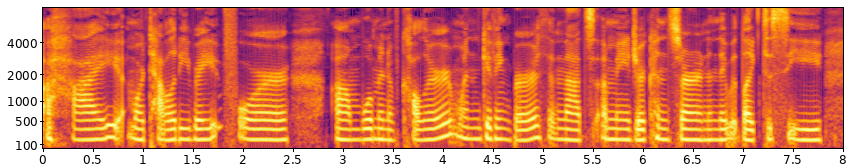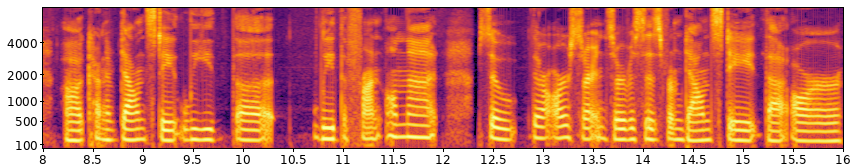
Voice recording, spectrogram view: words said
a high mortality rate for um, women of color when giving birth, and that's a major concern. And they would like to see uh, kind of downstate lead the lead the front on that. So there are certain services from downstate that are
